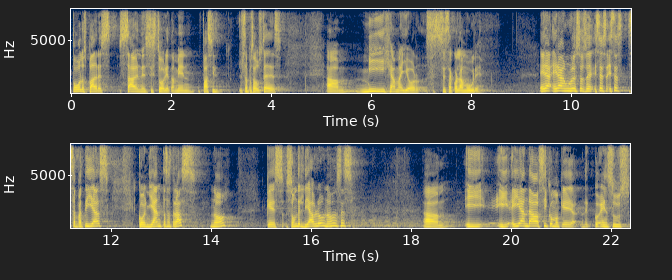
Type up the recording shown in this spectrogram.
todos los padres saben esa historia también, fácil les ha pasado a ustedes. mi hija mayor se sacó la mugre. Era, era uno de esos, esas, esas zapatillas con llantas atrás, ¿no? Que son del diablo, ¿no? Esas. y, y ella andaba así como que en sus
